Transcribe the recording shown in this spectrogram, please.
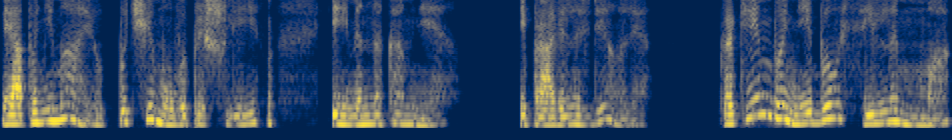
я понимаю, почему вы пришли именно ко мне. И правильно сделали. Каким бы ни был сильным маг,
